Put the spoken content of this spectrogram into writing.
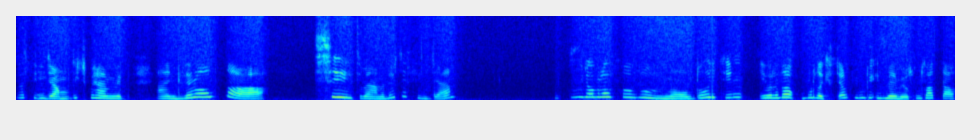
Ve sileceğim hiç beğenmedim. Yani güzel oldu da şey hiç beğenmedim için sileceğim. Bu video biraz fazla uzun olduğu için yarıda burada keseceğim çünkü izlemiyorsunuz. Hatta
